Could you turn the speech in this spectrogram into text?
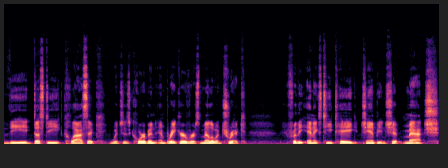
the Dusty Classic, which is Corbin and Breakker versus Melo and Trick for the NXT Tag Championship match.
